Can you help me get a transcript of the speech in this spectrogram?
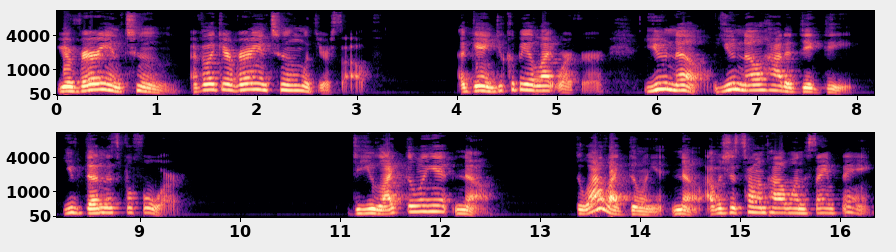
you're very in tune. I feel like you're very in tune with yourself. Again, you could be a light worker. You know, you know how to dig deep. You've done this before. Do you like doing it? No. Do I like doing it? No. I was just telling Pile One the same thing.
